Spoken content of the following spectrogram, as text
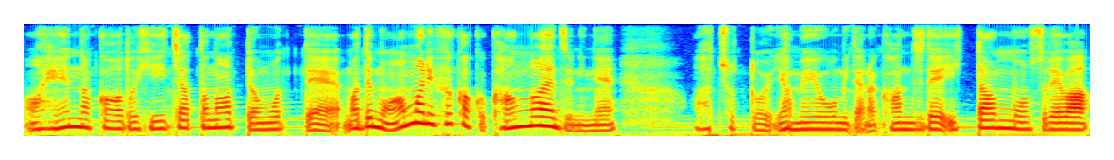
あ変なカード引いちゃったなって思ってまあでもあんまり深く考えずにねあちょっとやめようみたいな感じで一旦もうそれは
